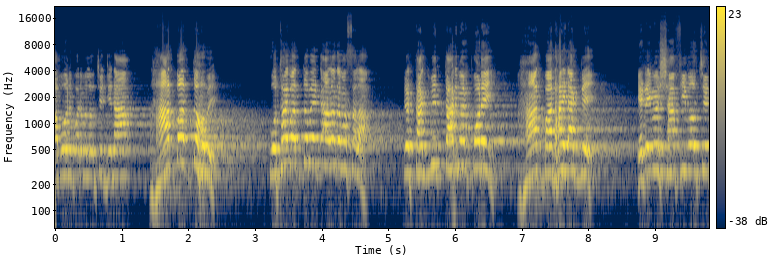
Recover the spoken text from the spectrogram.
আবর পরে বলে হচ্ছে যে না, হাত বাঁধতে হবে। কোথায় বাঁধতে হবে? এটা আলাদা মশালা তাকবির তারিমার পরেই হাত বাঁধাই লাগবে। এটা ইমাম শাফি বলছেন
